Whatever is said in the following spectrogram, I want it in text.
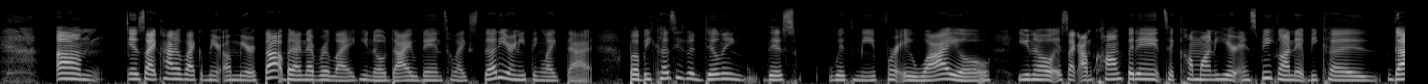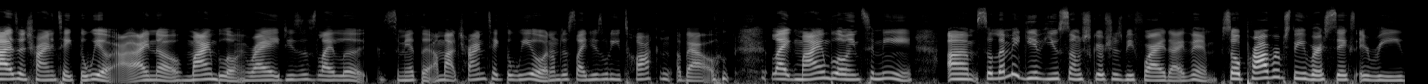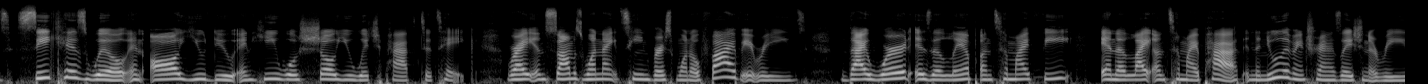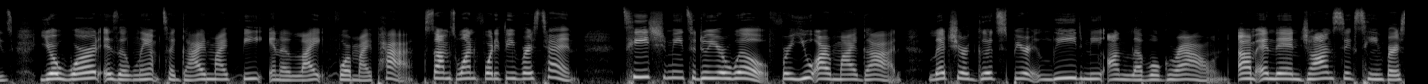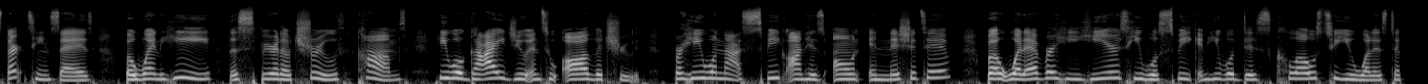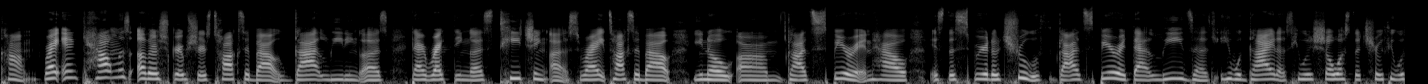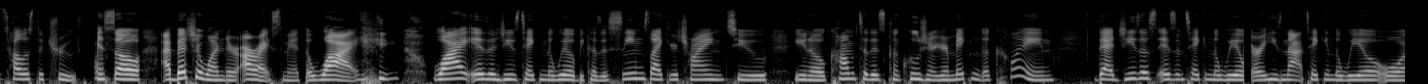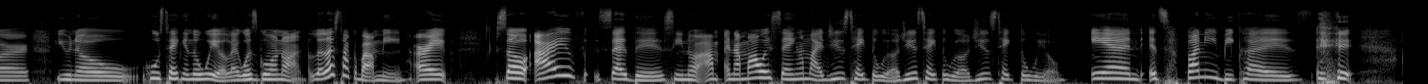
um, it's like kind of like a mere a mere thought, but I never like you know dived in to like study or anything like that. But because he's been dealing this with me for a while, you know, it's like I'm confident to come on here and speak on it because God isn't trying to take the wheel. I, I know, mind blowing, right? Jesus like, look, Samantha, I'm not trying to take the wheel, and I'm just like, Jesus, what are you talking about? like mind blowing to me. Um, so let me give you some scriptures before I dive in. So Proverbs three verse six it reads, "Seek His will in all you do, and He will show you which path to take." Right in Psalms 119 verse 105 it reads, "Thy word is a lamp unto my feet and a light unto my path. In the New Living Translation, it reads, Your word is a lamp to guide my feet and a light for my path. Psalms 143, verse 10. Teach me to do your will, for you are my God. Let your good spirit lead me on level ground. Um, and then John 16, verse 13 says, But when he, the spirit of truth, comes, he will guide you into all the truth, for he will not speak on his own initiative, but whatever he hears, he will speak and he will disclose to you what is to come. Right? And countless other scriptures talks about God leading us, directing us, teaching us, right? Talks about, you know, um, God's spirit and how it's the spirit of truth, God's spirit that leads us. He would guide us, he would show us the truth, he would tell us the truth. And so I bet you wonder, all right, Samantha, why? why isn't Jesus taking the wheel? Because it seems like you're trying to, you know, come to this conclusion you're making a claim that Jesus isn't taking the wheel or he's not taking the wheel or, you know, who's taking the wheel? Like, what's going on? Let's talk about me. All right. So I've said this, you know, I'm and I'm always saying, I'm like, Jesus take the wheel, Jesus take the wheel, Jesus take the wheel. And it's funny because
